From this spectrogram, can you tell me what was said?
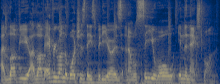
I love you. I love everyone that watches these videos, and I will see you all in the next one.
